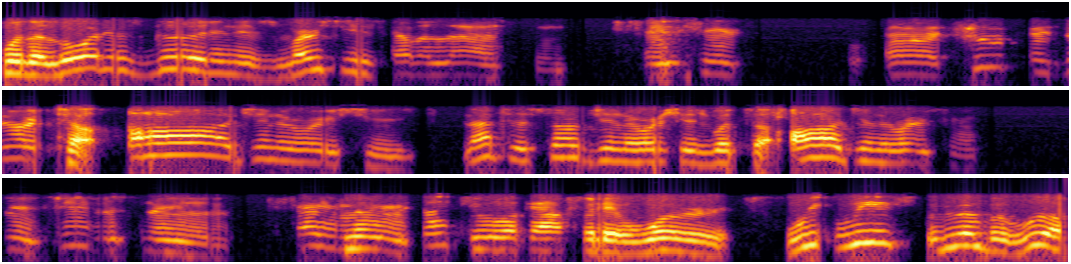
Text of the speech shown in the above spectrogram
For the Lord is good, and His mercy is everlasting, and His uh, endureth to all generations, not to some generations, but to all generations. In Jesus' name. Amen. Thank you, Lord God, for that word. We we remember we are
